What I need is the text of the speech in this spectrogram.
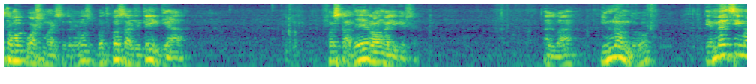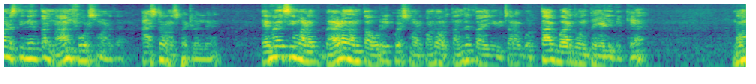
ಸ್ಟಮಕ್ ವಾಶ್ ಮಾಡಿಸಿದ್ರು ಬದುಕೋ ಸಾಧ್ಯತೆ ಇದೆಯಾ? ಫಸ್ಟ್ ಅದೇ ರಾಂಗ್ ಅಲಿಗೇಷನ್ ಅಲ್ವಾ? ಇನ್ನೊಂದು ಎಂ ಎಲ್ ಸಿ ಮಾಡಿಸ್ತೀನಿ ಅಂತ ನಾನು ಫೋರ್ಸ್ ಮಾಡಿದೆ ಆಸ್ಟರ್ ಹಾಸ್ಪಿಟ್ಲಲ್ಲಿ ಎಂ ಎಲ್ ಸಿ ಮಾಡೋದು ಬೇಡ ಅಂತ ಅವ್ರು ರಿಕ್ವೆಸ್ಟ್ ಮಾಡ್ಕೊಂಡು ಅವ್ರ ತಂದೆ ತಾಯಿಗೆ ವಿಚಾರ ಗೊತ್ತಾಗಬಾರ್ದು ಅಂತ ಹೇಳಿದ್ದಕ್ಕೆ ನಮ್ಮ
